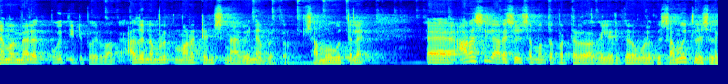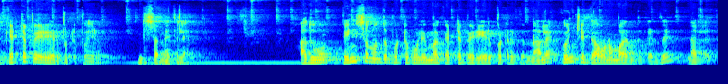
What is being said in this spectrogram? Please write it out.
நம்ம மேலே புகுத்திட்டு போயிடுவாங்க அது நம்மளுக்கு மன டென்ஷனாகவே நம்மளுக்கு சமூகத்தில் அரசியல் அரசியல் சம்மந்தப்பட்ட வகையில் இருக்கிறவங்களுக்கு சமூகத்தில் சில கெட்ட பெயர் ஏற்பட்டு போயிடும் இந்த சமயத்தில். அதுவும் பெண் சம்மந்தப்பட்ட மூலியமாக கெட்ட பெயர் ஏற்பட்டிருக்கிறதுனால கொஞ்சம் கவனமாக இருந்துக்கிறது நல்லது.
